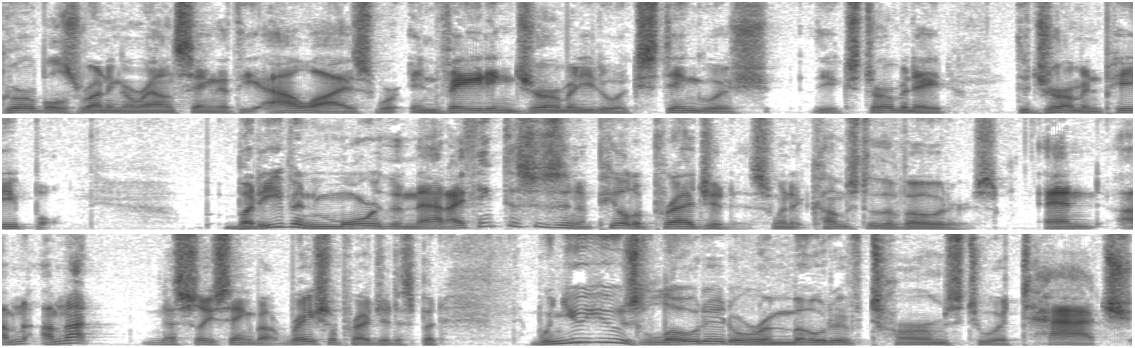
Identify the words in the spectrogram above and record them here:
Goebbels running around saying that the Allies were invading Germany to extinguish, the exterminate the German people. But even more than that, I think this is an appeal to prejudice when it comes to the voters. And I'm, I'm not necessarily saying about racial prejudice, but when you use loaded or emotive terms to attach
